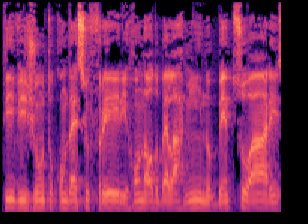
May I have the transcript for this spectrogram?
Tive junto com Décio Freire, Ronaldo Belarmino, Bento Soares,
